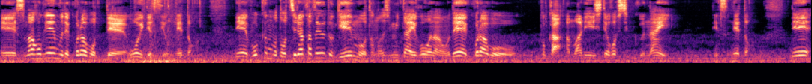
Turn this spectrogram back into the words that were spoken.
えー、スマホゲームでコラボって多いですよね、と。で、僕もどちらかというとゲームを楽しみたい方なので、コラボとかあまりしてほしくないですね、と。で、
